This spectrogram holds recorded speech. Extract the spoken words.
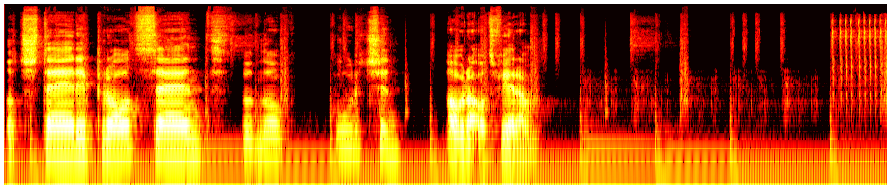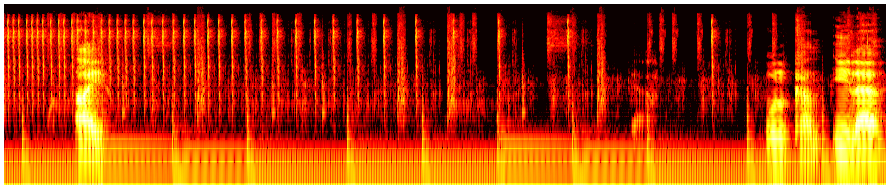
No 4%. to No kurczę. Dobra, otwieram. Daj. Wulkan. Ile?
